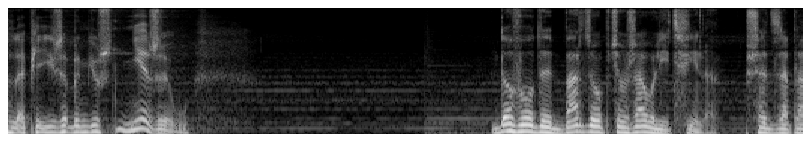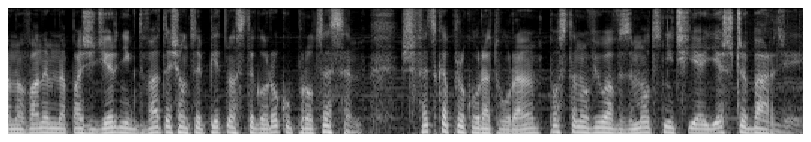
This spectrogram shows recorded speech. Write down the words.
Lepiej, żebym już nie żył. Dowody bardzo obciążały Litwina. Przed zaplanowanym na październik 2015 roku procesem szwedzka prokuratura postanowiła wzmocnić je jeszcze bardziej.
